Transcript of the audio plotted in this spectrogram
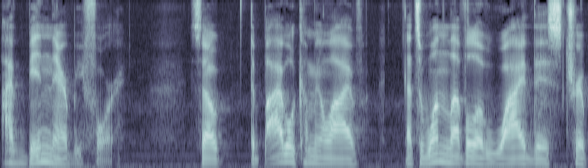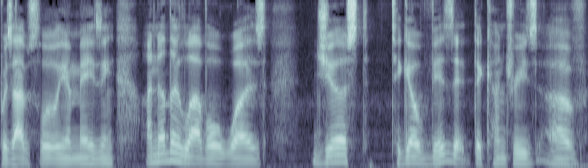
I've been there before. So the Bible coming alive, that's one level of why this trip was absolutely amazing. Another level was just to go visit the countries of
